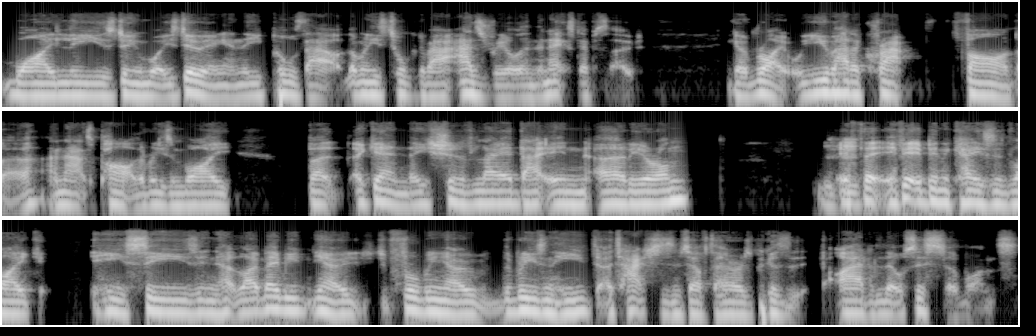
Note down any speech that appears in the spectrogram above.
why Lee is doing what he's doing, and he pulls that out when he's talking about Asriel in the next episode. You go right, well you had a crap father, and that's part of the reason why but again, they should have layered that in earlier on. mhm. If they, if it had been a case of like he sees in her, like maybe you know, for all we know, the reason he attaches himself to her is because I had a little sister once,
